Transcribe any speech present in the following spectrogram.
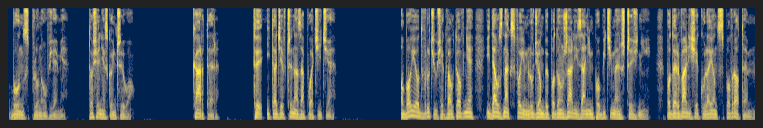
Bun splunął w ziemię. To się nie skończyło. Carter, ty i ta dziewczyna zapłacicie. Oboje odwrócił się gwałtownie i dał znak swoim ludziom, by podążali za nim pobici mężczyźni. Poderwali się kulejąc z powrotem.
